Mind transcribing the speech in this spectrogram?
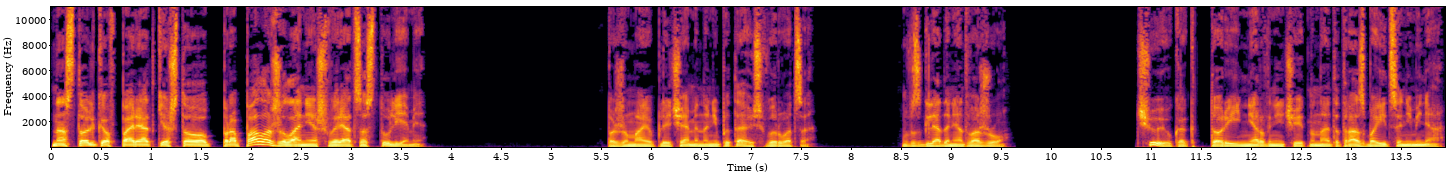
«Настолько в порядке, что пропало желание швыряться стульями?» Пожимаю плечами, но не пытаюсь вырваться. Взгляда не отвожу. Чую, как Тори нервничает, но на этот раз боится не меня.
